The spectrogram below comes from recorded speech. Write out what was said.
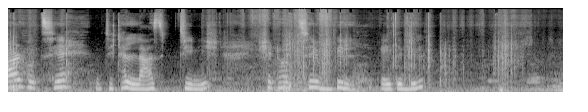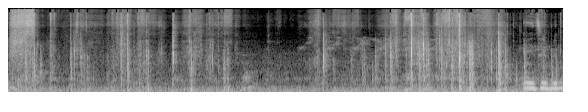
আর হচ্ছে যেটা লাস্ট জিনিস, সেটা হচ্ছে বিল এই যে বিল এই যে বিল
